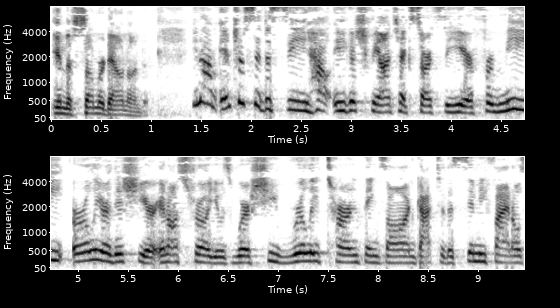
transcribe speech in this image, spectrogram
in the summer down under? You know, I'm interested to see how Iga Swiatek starts the year. For me, earlier this year in Australia was where she really turned things on, got to the semifinals,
